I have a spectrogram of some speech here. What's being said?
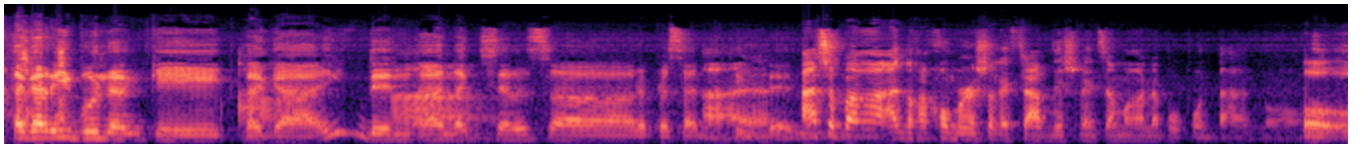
taga ribbon ng cake. Taga, eh, din, Ah. ah, nag-sell sa representative Ah, din. ah, so pa nga, ano ka, commercial establishments ang mga napupuntahan mo? Oo,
